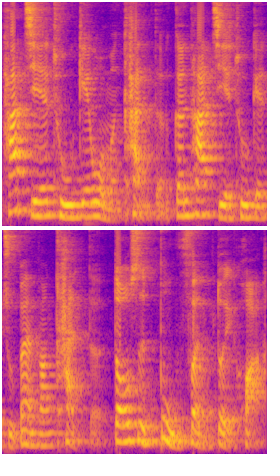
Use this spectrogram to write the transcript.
他截图给我们看的，跟他截图给主办方看的都是部分对话，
